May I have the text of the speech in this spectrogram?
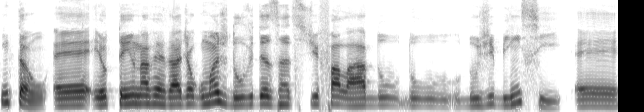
Então, é, eu tenho, na verdade, algumas dúvidas antes de falar do, do, do gibi em si. É,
